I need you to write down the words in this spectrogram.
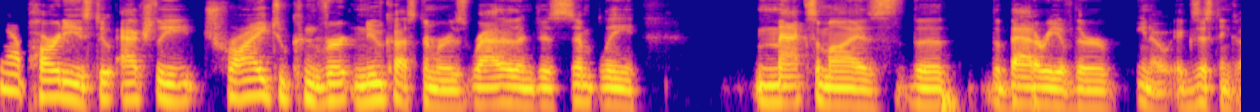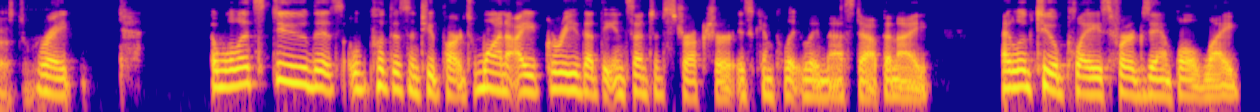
Yep. parties to actually try to convert new customers rather than just simply maximize the the battery of their you know existing customers? Right. Well, let's do this. We'll put this in two parts. One, I agree that the incentive structure is completely messed up, and I, I look to a place, for example, like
